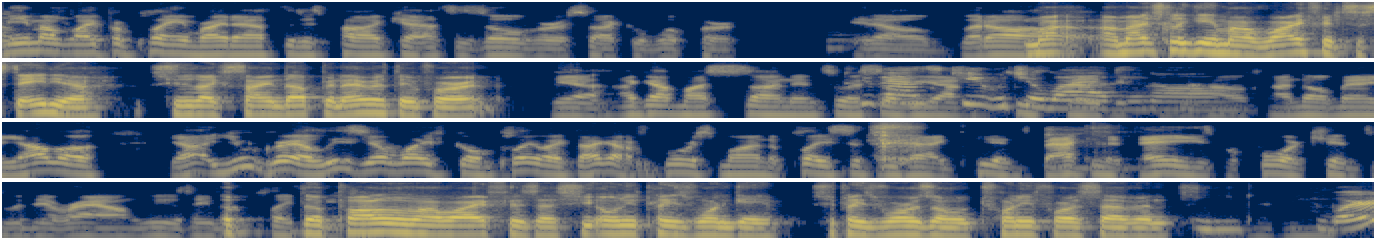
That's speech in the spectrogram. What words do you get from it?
me and my wife are playing right after this podcast is over so I could whoop her, you know. But um, My, I'm actually getting my wife into Stadia. She like signed up and everything for it. yeah, I got my son into it. You so guys we got cute with your wives and all. I know, man. Y'all are, yeah, you great. At least your wife gonna play like that. I gotta force mine to play since we had kids back in the days before kids were around. We was able The, to play. the problem with my wife is that she only plays one game. She plays Warzone 24 7. Word?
